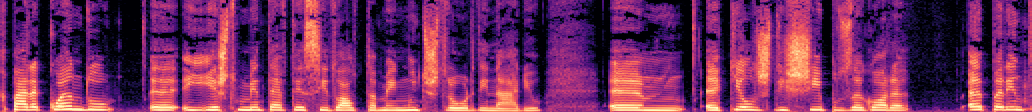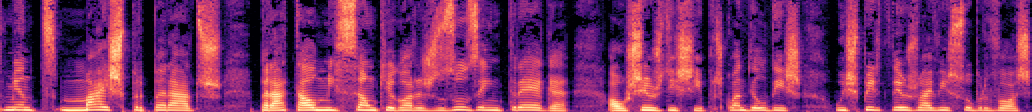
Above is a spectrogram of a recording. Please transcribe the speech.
Repara, quando uh, este momento deve ter sido algo também muito extraordinário, ehm, aqueles discípulos agora aparentemente mais preparados para a tal missão que agora Jesus entrega aos seus discípulos, quando ele diz: O Espírito de Deus vai vir sobre vós.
